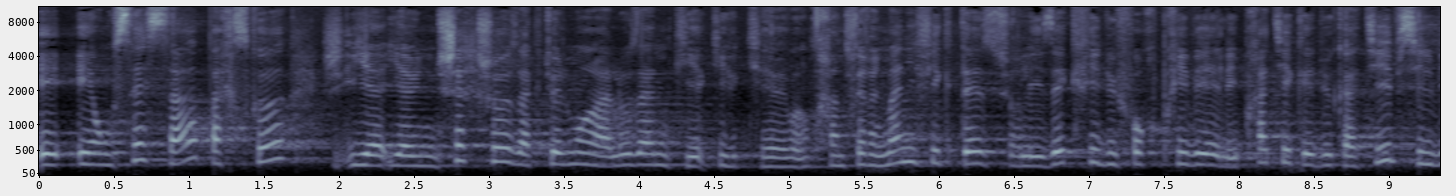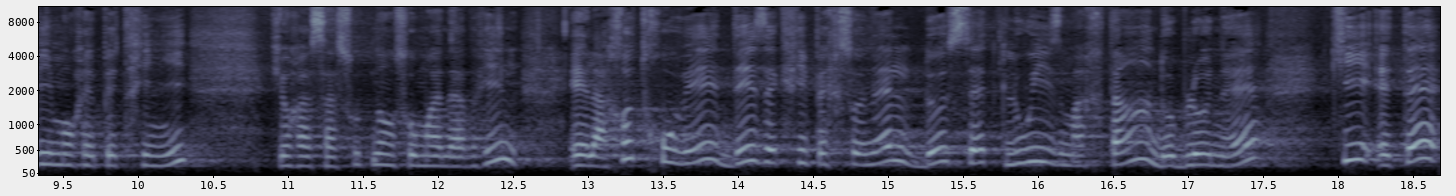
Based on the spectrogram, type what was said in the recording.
Et, on sait ça parce qu'il y, y, a une chercheuse actuellement à Lausanne qui, est en train de faire une magnifique thèse sur les écrits du fort privé et les pratiques éducatives, Sylvie Moret-Petrini, qui aura sa soutenance au mois d'avril. Et elle a retrouvé des écrits personnels de cette Louise Martin de Blonay, qui était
